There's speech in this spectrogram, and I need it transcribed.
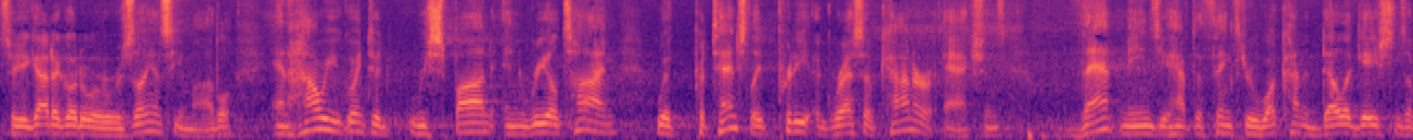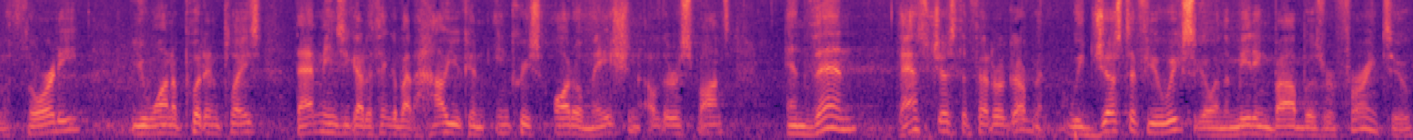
So you got to go to a resiliency model. And how are you going to respond in real time with potentially pretty aggressive counteractions? That means you have to think through what kind of delegations of authority you want to put in place. That means you got to think about how you can increase automation of the response. And then that's just the federal government. We just a few weeks ago in the meeting Bob was referring to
